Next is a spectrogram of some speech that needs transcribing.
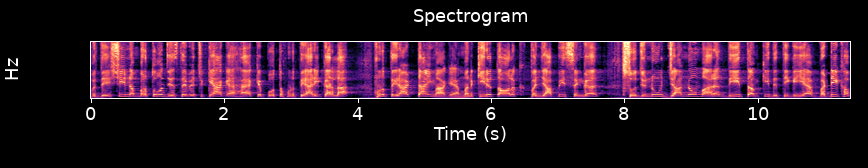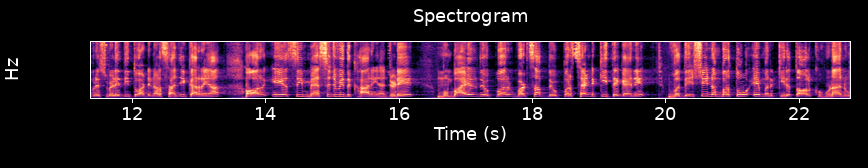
ਵਿਦੇਸ਼ੀ ਨੰਬਰ ਤੋਂ ਜਿਸ ਦੇ ਵਿੱਚ ਕਿਹਾ ਗਿਆ ਹੈ ਕਿ, ਪੁੱਤ, ਹੁਣ ਤਿਆਰੀ ਕਰ ਲਾ। ਹੁਣ ਤੇਰਾ ਟਾਈਮ ਆ ਗਿਆ। ਮਨਕੀਰਤ ਔਲਖ ਪੰਜਾਬੀ ਸਿੰਗਰ, ਸੋ ਜਿਹਨੂੰ ਜਾਨੋਂ ਮਾਰਨ ਦੀ ਧਮਕੀ ਦਿੱਤੀ ਗਈ ਹੈ। ਵੱਡੀ ਖਬਰ ਇਸ ਵੇਲੇ ਦੀ ਤੁਹਾਡੇ ਨਾਲ ਸਾਂਝੀ ਕਰ ਰਹੇ ਹਾਂ ਔਰ ਇਹ ਅਸੀਂ ਮੈਸੇਜ ਵੀ ਦਿਖਾ ਰਹੇ ਹਾਂ, ਜਿਹੜੇ ਮੋਬਾਈਲ ਦੇ ਉੱਪਰ, WhatsApp ਦੇ ਉੱਪਰ ਸੈਂਡ ਕੀਤੇ ਗਏ ਨੇ। ਵਿਦੇਸ਼ੀ ਨੰਬਰ ਤੋਂ ਇਹ ਮਨਕੀਰਤ ਔਲਖ ਹੁਣਾ ਨੂੰ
